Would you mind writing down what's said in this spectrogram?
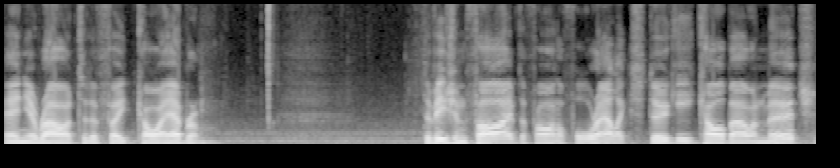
and Euroa to defeat Kyabram. Division 5, the final four Alex, Dookie, Colbo, and Merch.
